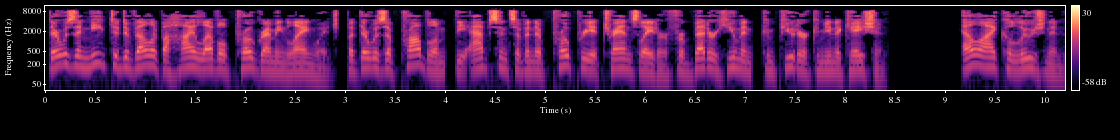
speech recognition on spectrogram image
There was a need to develop a high-level programming language, but there was a problem, the absence of an appropriate translator for better human-computer communication. L. I. Kaluzhnin,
